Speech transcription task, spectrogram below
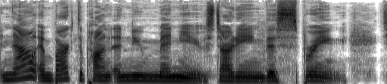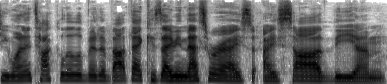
now embarked upon a new menu starting this spring. Do you want to talk a little bit about that? Because I mean, that's where I, I saw the um,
